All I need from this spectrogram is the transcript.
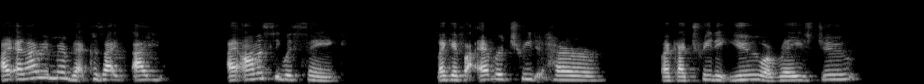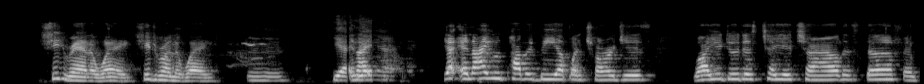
I and I remember that because I I I honestly would think, like if I ever treated her like I treated you or raised you, she'd ran away. She'd run away. mhm. Yeah. And yeah, I- yeah. Yeah, and I would probably be up on charges. Why you do this to your child and stuff, and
